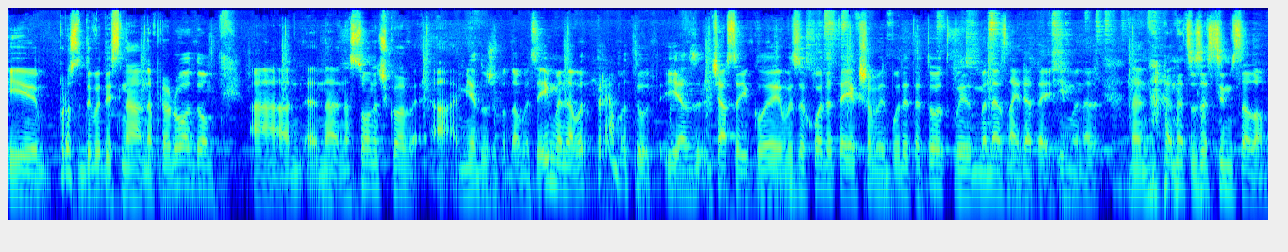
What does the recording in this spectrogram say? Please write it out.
і просто дивитись на, на природу, а, на, на сонечко. А, мені дуже подобається. Іменно от прямо тут. І я часто, коли ви заходите, якщо ви будете тут, ви мене знайдете іменно на, на, на, за цим столом.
